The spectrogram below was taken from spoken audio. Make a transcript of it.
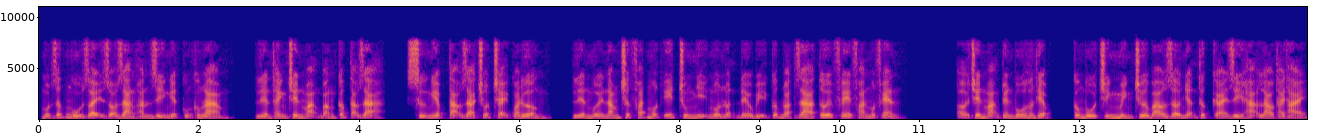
Một giấc ngủ dậy rõ ràng hắn gì nghiệt cũng không làm, liền thành trên mạng bằng cấp tạo giả, sự nghiệp tạo giả chuột chạy qua đường, liền 10 năm trước phát một ít trung nhị ngôn luận đều bị cướp đoạt ra tới phê phán một phen. Ở trên mạng tuyên bố hơn thiệp, công bố chính mình chưa bao giờ nhận thức cái gì hạ lao thái thái,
